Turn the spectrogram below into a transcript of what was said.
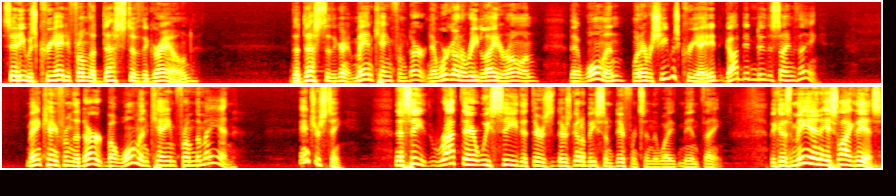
said he was created from the dust of the ground. The dust of the ground. Man came from dirt. Now we're going to read later on that woman, whenever she was created, God didn't do the same thing. Man came from the dirt, but woman came from the man. Interesting. Now, see, right there we see that there's, there's going to be some difference in the way men think. Because men, it's like this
